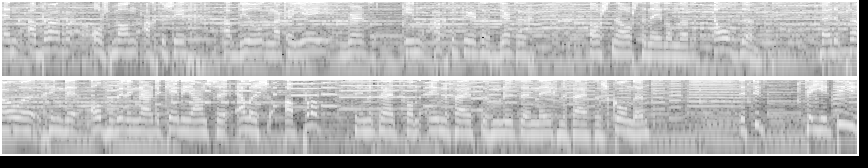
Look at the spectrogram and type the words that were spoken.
en Abrar Osman achter zich. Abdil Nakaye werd in 48-30 als snelste Nederlander 11e. Bij de vrouwen ging de overwinning naar de Keniaanse Alice Aprot... in de tijd van 51 minuten en 59 seconden. De Tejeti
